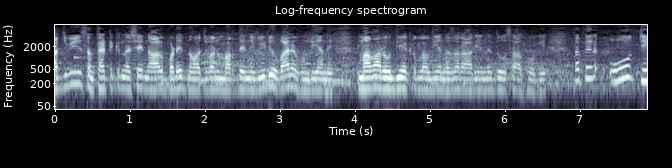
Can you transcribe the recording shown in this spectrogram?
ਅੱਜ ਵੀ ਸਿੰਥੈਟਿਕ ਨਸ਼ੇ ਨਾਲ ਬੜੇ ਨੌਜਵਾਨ ਮਰਦੇ ਨੇ ਵੀਡੀਓ ਵਾਇਰਲ ਹੁੰਦੀਆਂ ਨੇ ਮਾਵਾਂ ਰੋਂਦੀਆਂ ਕਰਲਾਉਂਦੀਆਂ ਨਜ਼ਰ ਆ ਰਹੀਆਂ ਨੇ 2 ਸਾਲ ਹੋ ਗਏ। ਤਾਂ ਫਿਰ ਉਹ ਜੇ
